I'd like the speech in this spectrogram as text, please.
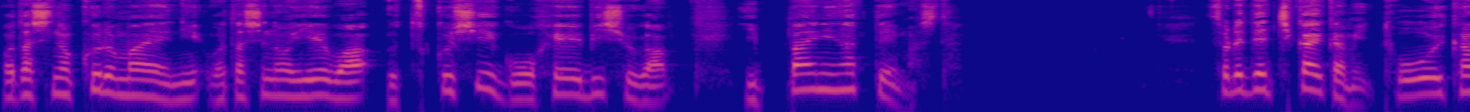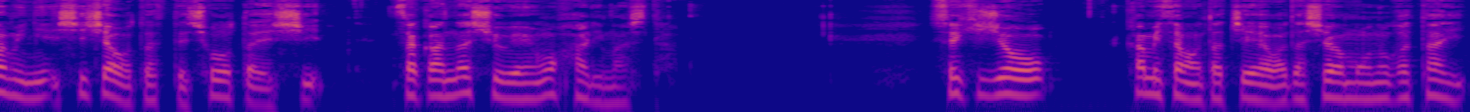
私の来る前に私の家は美しい五平美酒がいっぱいになっていました。それで近い神、遠い神に死者を立てて招待し、盛んな終焉を張りました。石上、神様たちへ私は物語り、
